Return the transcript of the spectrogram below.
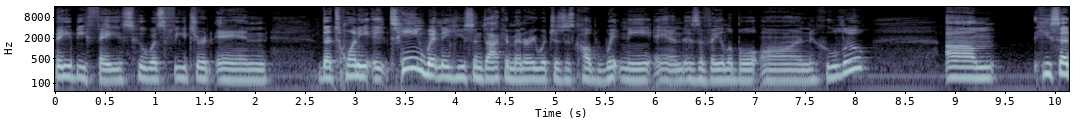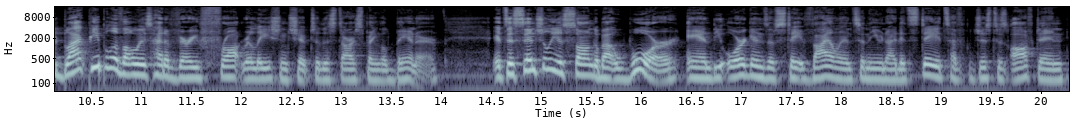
Babyface, who was featured in the 2018 Whitney Houston documentary, which is just called Whitney and is available on Hulu. Um, he said, Black people have always had a very fraught relationship to the Star Spangled Banner. It's essentially a song about war, and the organs of state violence in the United States have just as often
